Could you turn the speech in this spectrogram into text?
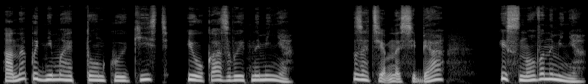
она поднимает тонкую кисть и указывает на меня, затем на себя и снова на меня.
